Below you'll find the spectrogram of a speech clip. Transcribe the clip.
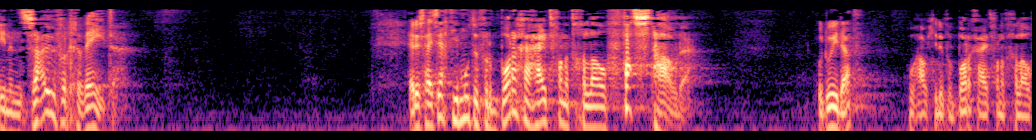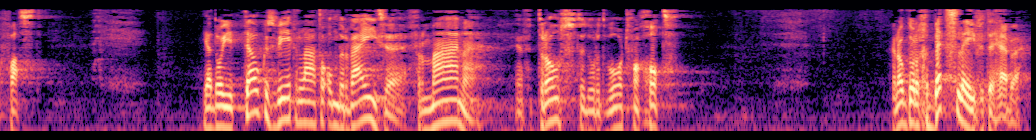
in een zuiver geweten. dus hij zegt, je moet de verborgenheid van het geloof vasthouden. Hoe doe je dat? Hoe houd je de verborgenheid van het geloof vast? Ja, door je telkens weer te laten onderwijzen, vermanen en vertroosten door het woord van God. En ook door een gebedsleven te hebben.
